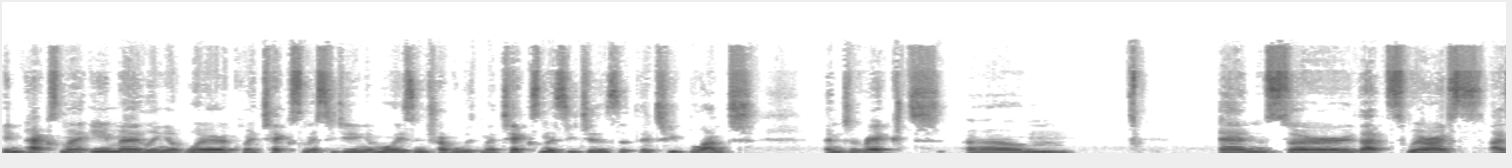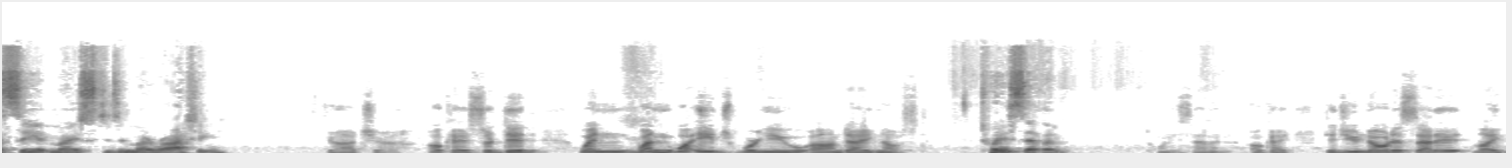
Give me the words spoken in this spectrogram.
impacts my emailing at work, my text messaging. I'm always in trouble with my text messages that they're too blunt and direct. Um, mm. And so that's where I, I see it most is in my writing. Gotcha. Okay. So did, when, when, what age were you um, diagnosed? 27. 27. Okay. Did you notice that it like,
